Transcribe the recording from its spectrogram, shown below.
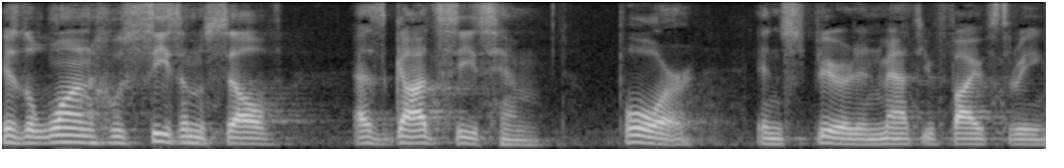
is the one who sees himself as God sees him, poor in spirit in Matthew 5 3.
